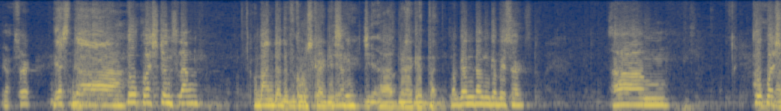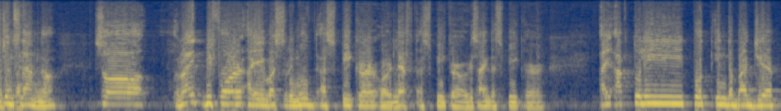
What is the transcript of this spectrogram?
Yeah, sir. Yes, the Two questions lang. Commandant of Coast Guard is here, G- uh, Admiral. Magandang gabi, sir. Um, two questions lang, no? So, right before I was removed as speaker or left as speaker or resigned as speaker, I actually put in the budget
